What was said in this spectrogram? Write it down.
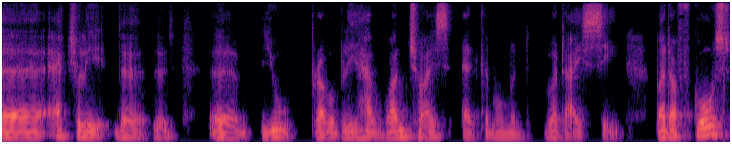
uh, actually, the, the uh, you probably have one choice at the moment, what I see. But of course,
